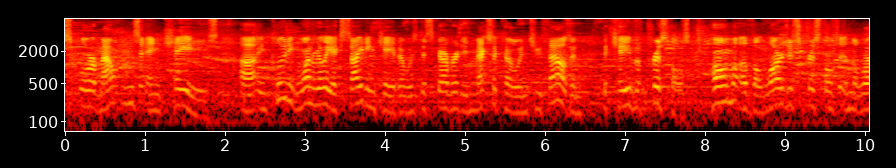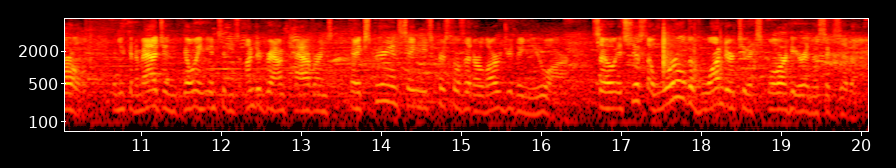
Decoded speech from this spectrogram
explore mountains and caves, uh, including one really exciting cave that was discovered in Mexico in 2000, the Cave of Crystals, home of the largest crystals in the world. And you can imagine going into these underground caverns and experiencing these crystals that are larger than you are. So it's just a world of wonder to explore here in this exhibit.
